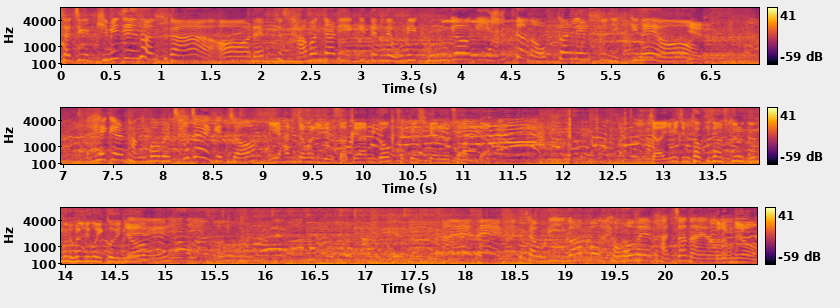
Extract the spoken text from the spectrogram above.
자, 지금 김희진 선수가 어, 레프트 4번 자리에 있기 때문에 우리 공격이 약간 엇갈릴 수는 있긴 해요. 예. 해결 방법을 찾아야겠죠. 이 한 점을 위해서 대한민국 작전 시간을 요청합니다. 자 이미 지금 터키 선수들은 눈물을 흘리고 있거든요. 네. 자 우리 이거 한번 경험해 봤잖아요. 그럼요.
